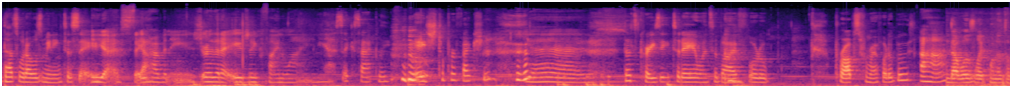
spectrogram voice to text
that's what I was meaning to say. yes, that Yeah. you haven't aged, or that I age like fine wine. Yes, exactly. Age to perfection. yes. That's crazy. Today I went to buy photo props for my photo booth. Uh huh. That was like one of the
